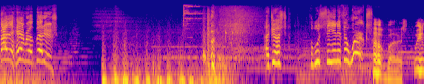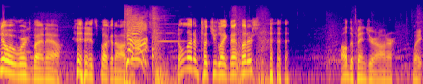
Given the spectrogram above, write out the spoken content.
By the hammer of Butters! I just was seeing if it works. oh, Butters, we know it works by now. it's fucking awesome. Don't let him touch you like that, Butters. I'll defend your honor. Wait,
